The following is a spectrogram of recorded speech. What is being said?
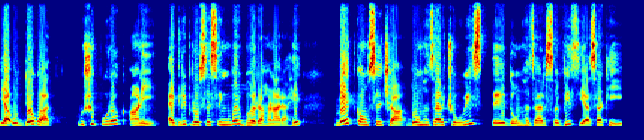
या उद्योगात कृषीपूरक आणि ॲग्री प्रोसेसिंगवर भर राहणार आहे. वेद कौन्सिलच्या दोन हजार चोवीस ते दोन हजार सव्वीस यासाठी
